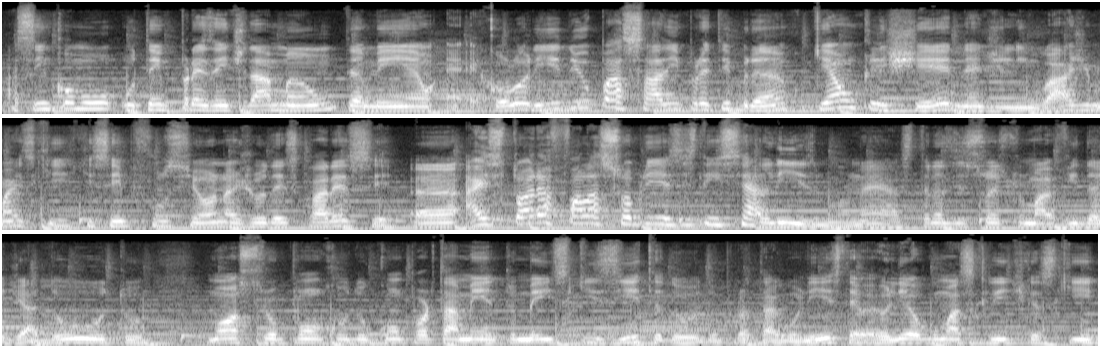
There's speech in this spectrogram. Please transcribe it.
assim como o tempo presente da mão também é, é, colorido e o passado em preto e branco, que é um clichê né, de linguagem, mas que, que sempre funciona, ajuda a esclarecer. Uh, a história fala sobre existencialismo, né, as transições para uma vida de adulto, mostra um pouco do comportamento meio esquisito do, do protagonista. Eu, eu li algumas críticas que,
